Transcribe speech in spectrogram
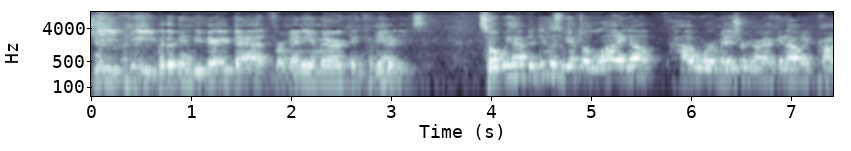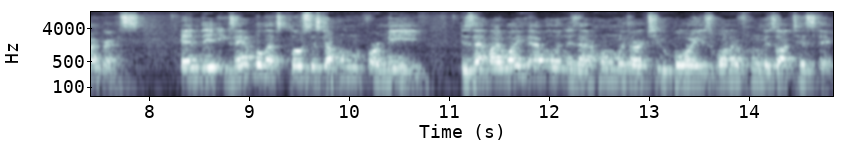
GDP, but they're going to be very bad for many American communities. So what we have to do is we have to line up how we're measuring our economic progress. And the example that's closest to home for me is that my wife Evelyn is at home with our two boys, one of whom is autistic.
